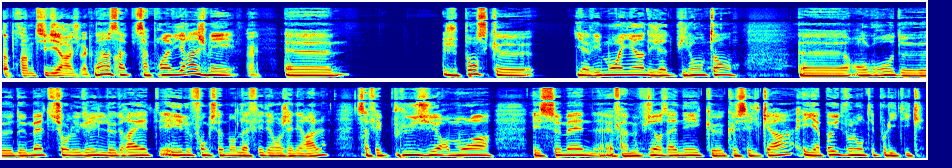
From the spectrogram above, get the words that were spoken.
Ça prend un petit virage là. quand Non, même, ça, hein. ça prend un virage, mais Ouais. euh, je pense que il y avait moyen déjà depuis longtemps, euh, en gros, de, de mettre sur le grill le GRAET et le fonctionnement de la Fédé en général. Ça fait plusieurs mois et semaines, enfin même plusieurs années que, que c'est le cas, et il n'y a pas eu de volonté politique.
